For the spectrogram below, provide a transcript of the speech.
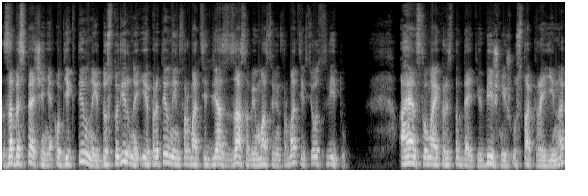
забезпечення об'єктивної, достовірної і оперативної інформації для засобів масової інформації всього світу. Агентство має кореспондентів більш ніж у 100 країнах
